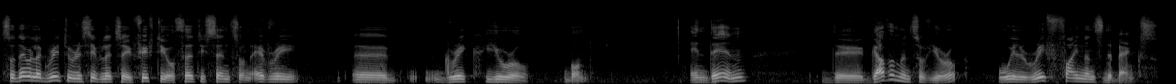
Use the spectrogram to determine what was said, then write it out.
So they will agree to receive, let's say, 50 or 30 cents on every uh, Greek euro bond. And then the governments of Europe will refinance the banks.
